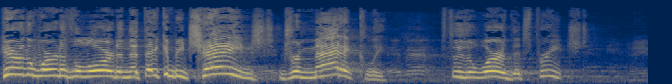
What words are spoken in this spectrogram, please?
hear the word of the Lord and that they can be changed dramatically Amen. through the word that's preached. Amen.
